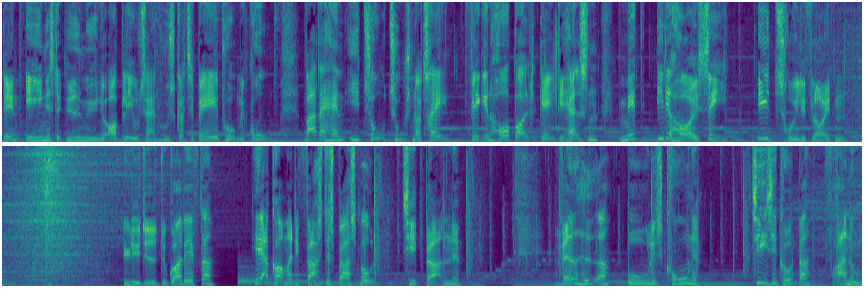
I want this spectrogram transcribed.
Den eneste ydmygende oplevelse, han husker tilbage på med gro, var da han i 2003 fik en hårbold galt i halsen midt i det høje C i tryllefløjten. Lyttede du godt efter? Her kommer det første spørgsmål til børnene. Hvad hedder Oles kone? 10 sekunder fra nu.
